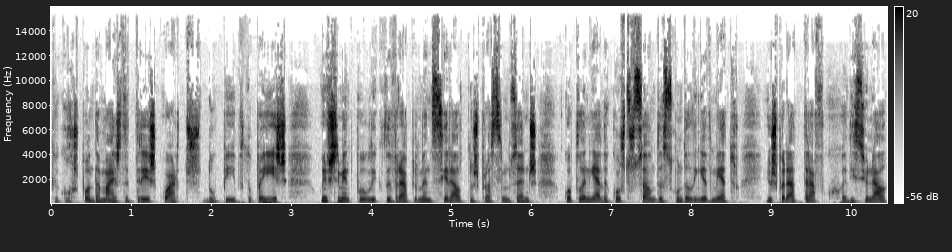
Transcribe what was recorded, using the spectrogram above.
que corresponde a mais de 3 quartos do PIB do país, o investimento público deverá permanecer alto nos próximos anos, com a planeada construção da segunda linha de metro e o esperado tráfego adicional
